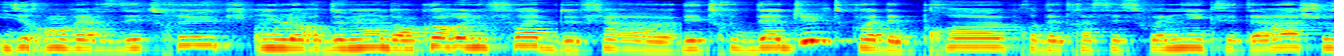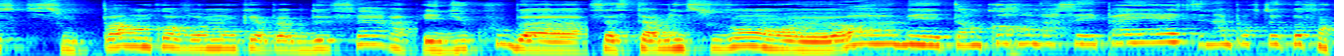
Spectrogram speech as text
ils renversent des trucs. On leur demande encore encore une fois de faire euh, des trucs d'adultes, quoi, d'être propre, d'être assez soigné, etc. Choses qui sont pas encore vraiment capables de faire. Et du coup, bah, ça se termine souvent, euh, oh, mais t'as encore renversé les paillettes, c'est n'importe quoi. Enfin,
